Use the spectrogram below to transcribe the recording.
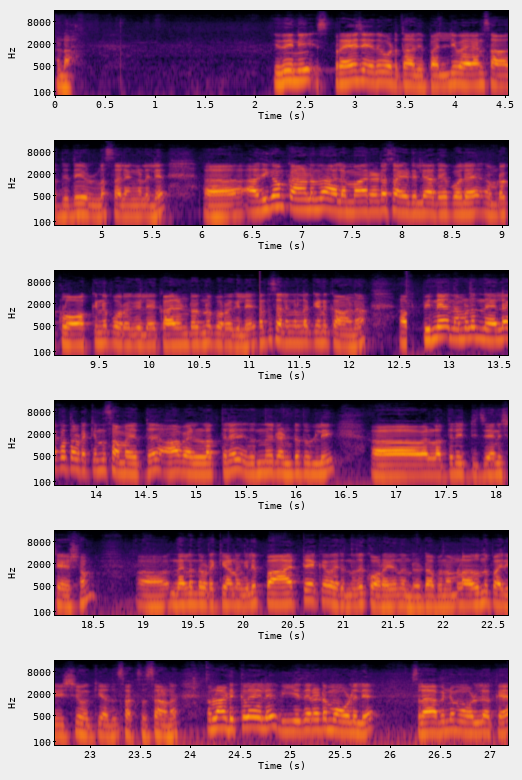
കണ്ടാ? ഇതിനി സ്പ്രേ ചെയ്ത് കൊടുത്താൽ മതി. പല്ലി വരാൻ സാധ്യതയുള്ള സ്ഥലങ്ങളിൽ അധികം കാണുന്ന അലമാരയുടെ സൈഡിൽ അതേപോലെ നമ്മുടെ ക്ലോക്കിന് പുറകിൽ കലണ്ടറിന് പുറകിൽ അങ്ങനത്തെ സ്ഥലങ്ങളിലൊക്കെയാണ് കാണുക. പിന്നെ നമ്മൾ നിലമൊക്കെ തുടയ്ക്കുന്ന സമയത്ത് ആ വെള്ളത്തിൽ ഇതിന്ന് രണ്ട് തുള്ളി വെള്ളത്തിൽ ഇറ്റിച്ചതിന് ശേഷം നിലം തുടയ്ക്കുകയാണെങ്കിൽ പാറ്റയൊക്കെ വരുന്നത് കുറയുന്നുണ്ട് കേട്ടോ. അപ്പോൾ നമ്മൾ അതൊന്ന് പരീക്ഷിച്ച് നോക്കി അത് സക്സസ് ആണ്. നമ്മൾ അടുക്കളയിൽ വീതരയുടെ മുകളിൽ സ്ലാബിന്റെ മുകളിലൊക്കെ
